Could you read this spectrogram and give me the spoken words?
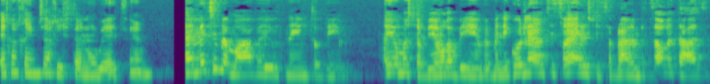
איך החיים שלך השתנו בעצם? האמת שבמואב היו תנאים טובים. היו משאבים רבים, ובניגוד לארץ ישראל שסבלה מבצורת אז,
